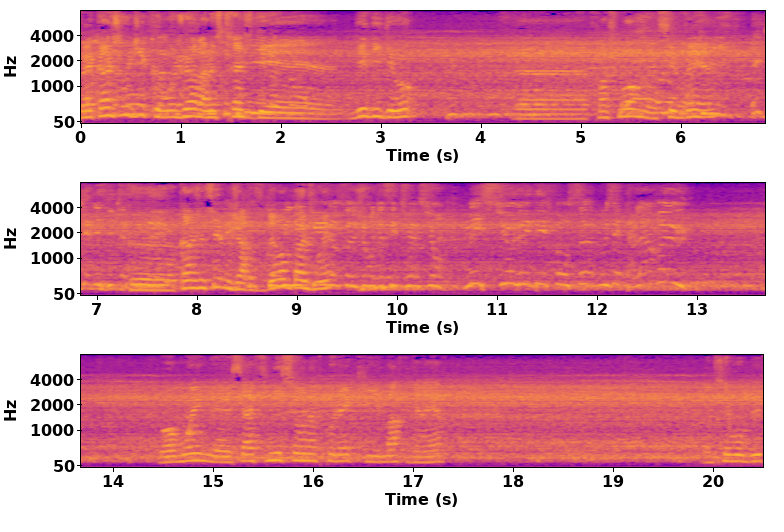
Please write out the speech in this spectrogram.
Mais quand je vous dis que mon joueur a le stress des, des vidéos, euh, franchement, c'est vrai. hein, que quand je filme, j'arrive vraiment pas à jouer. Dans ce genre de situation, messieurs les défenseurs, vous êtes à la rue. Bon, au moins, ça a fini sur notre collègue qui marque derrière. Un très beau but.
